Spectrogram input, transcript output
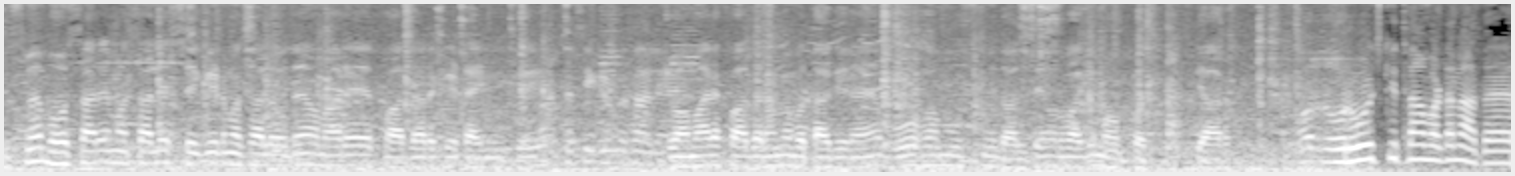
इसमें बहुत सारे मसाले सीक्रेट मसाले होते हैं हमारे फादर के टाइम पे सीक्रेट मसाले। जो हमारे फादर हमें बता के गए हैं वो हम उसमें डालते हैं और बाकी मोहब्बत प्यार। और रो- रोज कितना मटन आता है?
